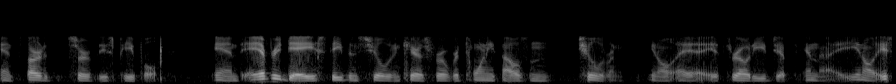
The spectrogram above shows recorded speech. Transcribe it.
and started to serve these people. And every day, Stephen's Children cares for over 20,000 children you know, uh, throughout Egypt. And uh, you know, it's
